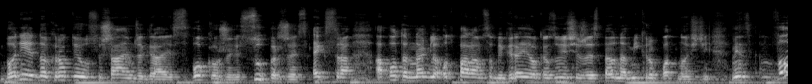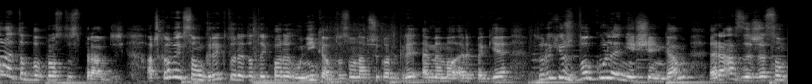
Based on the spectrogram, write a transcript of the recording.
bo niejednokrotnie usłyszałem, że gra jest spoko, że jest super, że jest ekstra, a potem nagle odpalam sobie grę i okazuje się, że jest pełna mikropłatności, więc wolę to po prostu sprawdzić. Aczkolwiek są gry, które do tej pory unikam, to są na przykład gry MMORPG, których już w ogóle nie sięgam, raz, że są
